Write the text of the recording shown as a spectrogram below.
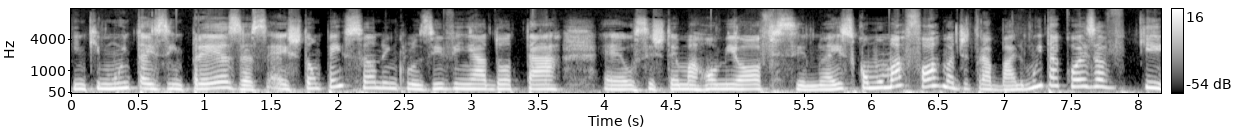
em que muitas empresas é, estão pensando, inclusive, em adotar é, o sistema home office, não é isso como uma forma de trabalho. Muita coisa que,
